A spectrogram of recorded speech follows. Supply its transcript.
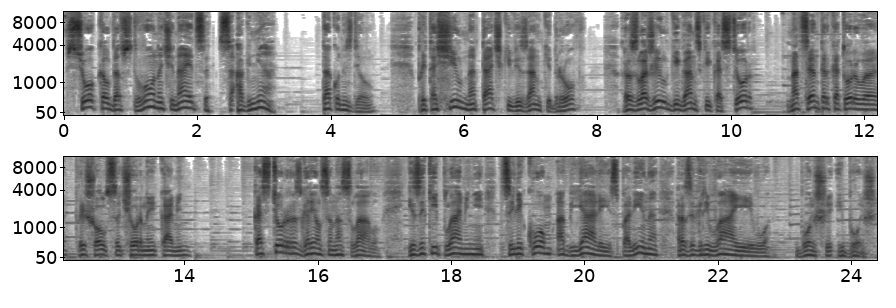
Все колдовство начинается с огня. Так он и сделал. Притащил на тачке вязанки дров, разложил гигантский костер, на центр которого пришелся черный камень. Костер разгорелся на славу, языки пламени целиком объяли исполина, разогревая его больше и больше.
